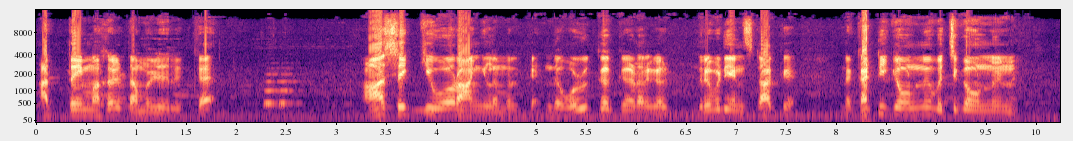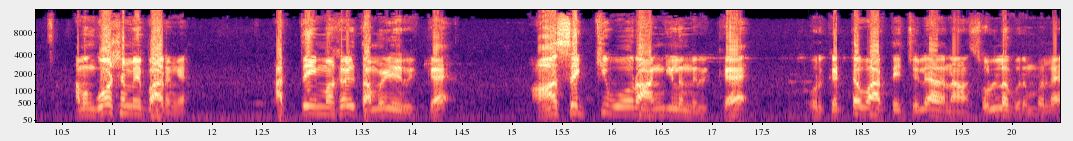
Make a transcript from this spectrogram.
அத்தை மகள் தமிழ் இருக்க ஆசைக்கு ஓர் ஆங்கிலம் இருக்க இந்த ஒழுக்கக்கேடர்கள் திரவிடியன் ஸ்டாக்கு இந்த கட்டிக்க ஒன்று வச்சுக்க ஒன்றுன்னு அவன் கோஷமே பாருங்கள் அத்தை மகள் தமிழ் இருக்க ஆசைக்கு ஓர் ஆங்கிலம் இருக்க ஒரு கெட்ட வார்த்தை சொல்லி அதை நான் சொல்ல விரும்பலை.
